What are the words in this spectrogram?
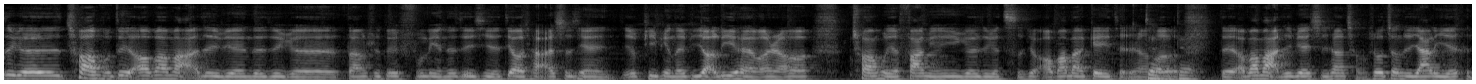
这个 Trump 对奥巴马这边的这个当时对福林的这些调查事件就批评的比较厉害嘛，然后。川普也发明一个这个词叫奥巴马 Gate，然后对奥巴马这边实际上承受政治压力也很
